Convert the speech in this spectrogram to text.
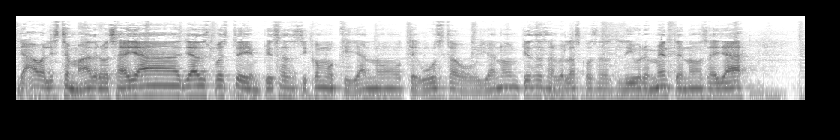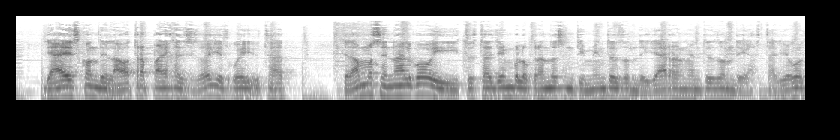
ya valiste madre, o sea, ya ya después te empiezas así como que ya no te gusta o ya no empiezas a ver las cosas libremente, ¿no? O sea, ya ya es cuando la otra pareja dices, "Oye, güey, o sea, quedamos en algo y tú estás ya involucrando sentimientos donde ya realmente es donde hasta yo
